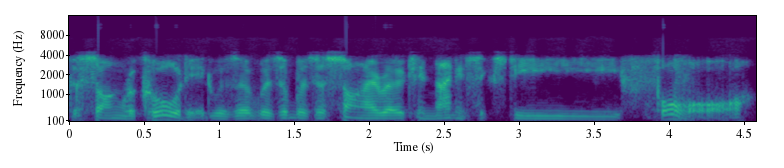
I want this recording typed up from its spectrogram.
the song recorded, was a was a, was a song I wrote in 1964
